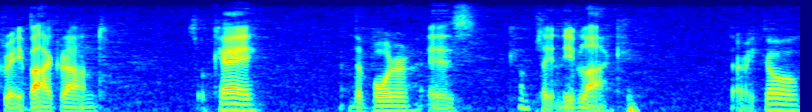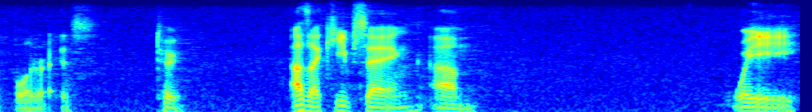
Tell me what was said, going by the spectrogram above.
gray background. It's okay. The border is completely black. There we go, border is 2. As I keep saying, um, we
